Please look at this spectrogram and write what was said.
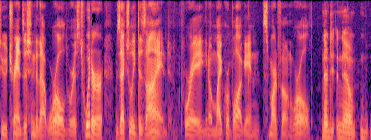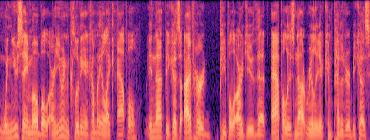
to transition to that world, whereas Twitter was actually designed for a you know microblogging smartphone world. Now, now, when you say mobile, are you including a company like Apple in that? Because I've heard people argue that Apple is not really a competitor because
